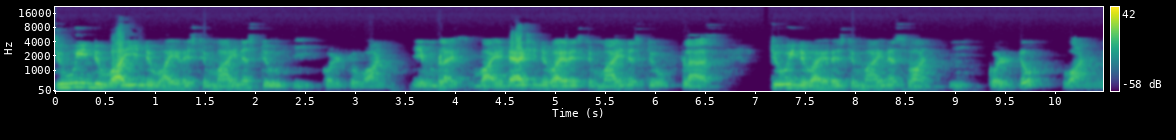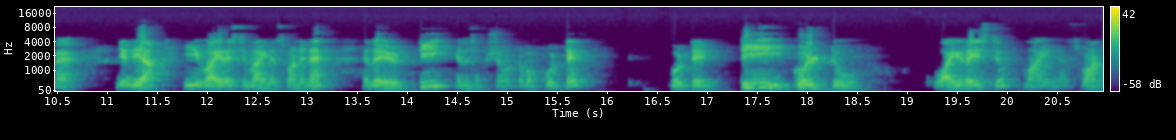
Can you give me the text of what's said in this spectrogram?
two into y into y raised minus two equal to one implies y dash into y raised minus two plus two into y raised minus one equal to one ഇനി എന്ത് ചെയ്യാം? ഈ വൈ റേസ്റ്റ് മൈനസ് വണ്ണിന് എന്താ ടി എന്ന സെപ്ഷൻ കൊടുക്കും. അപ്പൊ put put t equal to y raised to minus 1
